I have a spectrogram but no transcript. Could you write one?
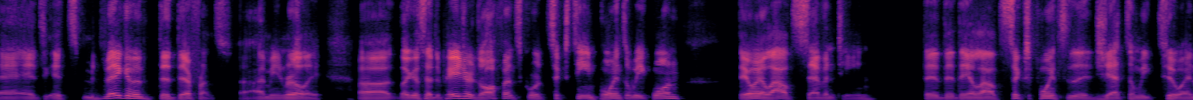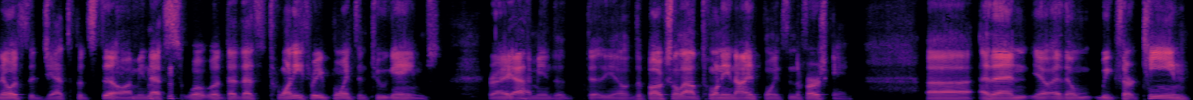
and it's it's, making the difference. I mean, really, uh, like I said, the Patriots offense scored 16 points in week one. They only allowed 17. They, they, they allowed six points to the Jets in week two. I know it's the Jets, but still, I mean that's what, what that, that's 23 points in two games, right? Yeah. I mean the, the you know the Bucs allowed 29 points in the first game. Uh, and then you know, and then week 13,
